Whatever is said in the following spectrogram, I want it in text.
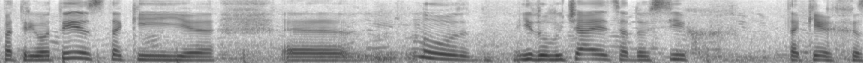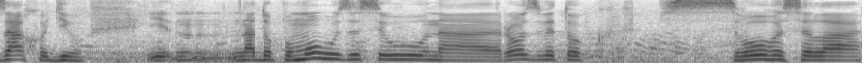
Патріотизм такий, е, е, ну і долучається до всіх таких заходів на допомогу ЗСУ, на розвиток свого села.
